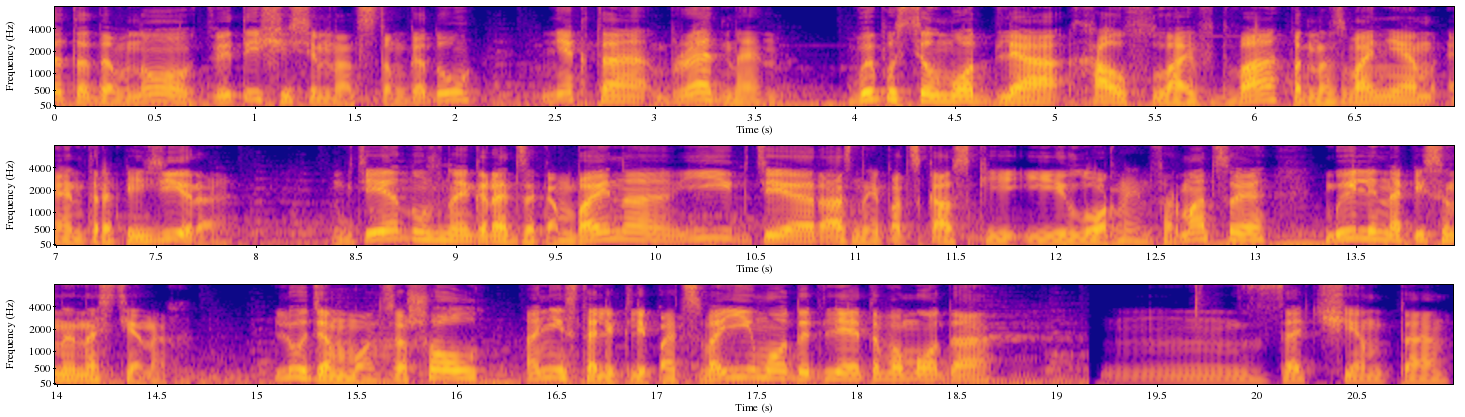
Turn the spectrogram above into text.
Когда-то давно, в 2017 году, некто Брэдмен выпустил мод для Half-Life 2 под названием Entropy Zero, где нужно играть за комбайна и где разные подсказки и лорная информация были написаны на стенах. Людям мод зашел, они стали клепать свои моды для этого мода, зачем-то.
